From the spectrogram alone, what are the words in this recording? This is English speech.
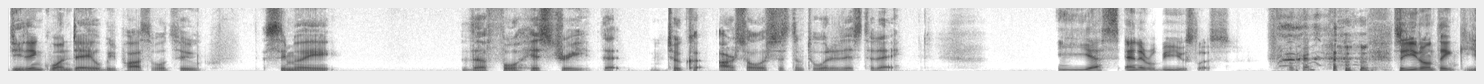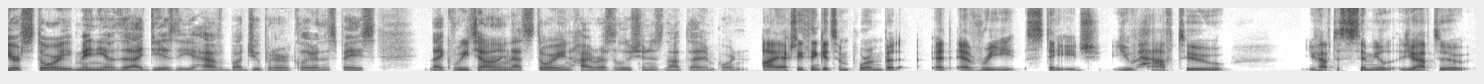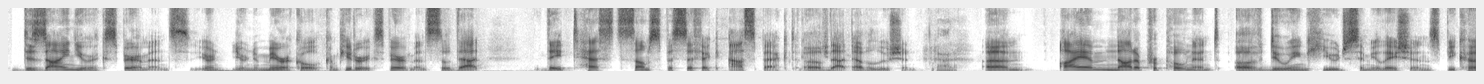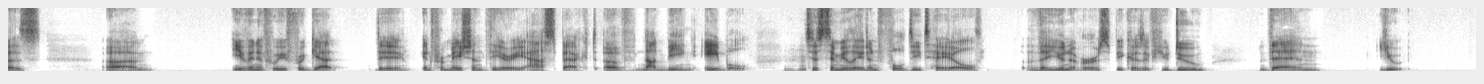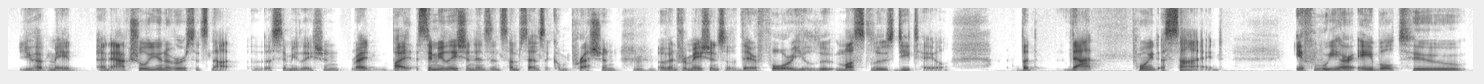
Do you think one day it'll be possible to simulate the full history that mm-hmm. took our solar system to what it is today? Yes, and it will be useless. Okay. so you don't think your story, many of the ideas that you have about Jupiter clearing the space, like retelling that story in high resolution is not that important? I actually think it's important, but at every stage you have to you have to simulate you have to design your experiments your your numerical computer experiments so that they test some specific aspect gotcha. of that evolution Got it. Um, I am not a proponent of doing huge simulations because um, even if we forget the information theory aspect of not being able mm-hmm. to simulate in full detail the universe, because if you do, then you you have made an actual universe. It's not the simulation, right? By simulation is in some sense a compression mm-hmm. of information, so therefore you lo- must lose detail. But that point aside, if we are able to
